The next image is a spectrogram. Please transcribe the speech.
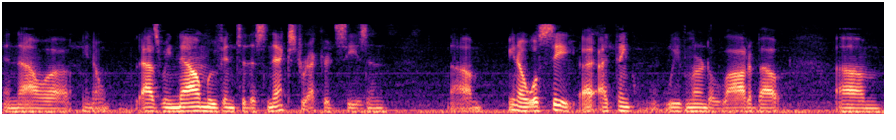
And now, uh, you know, as we now move into this next record season, um, you know, we'll see. I, I think we've learned a lot about. Um,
